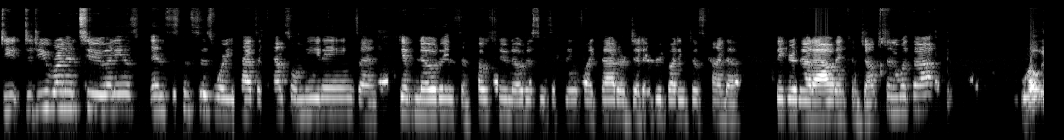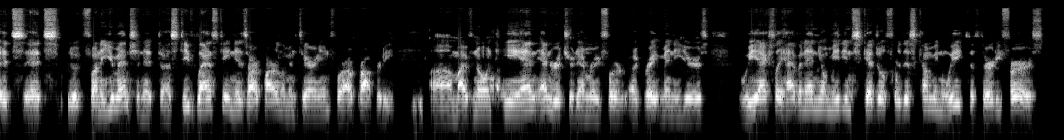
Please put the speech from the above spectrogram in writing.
Do you, did you run into any instances where you had to cancel meetings and give notice and post new notices and things like that, or did everybody just kind of figure that out in conjunction with that? Well, it's it's funny you mention it. Uh, Steve Glanstein is our parliamentarian for our property. Um, I've known he and, and Richard Emery for a great many years. We actually have an annual meeting scheduled for this coming week, the 31st.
